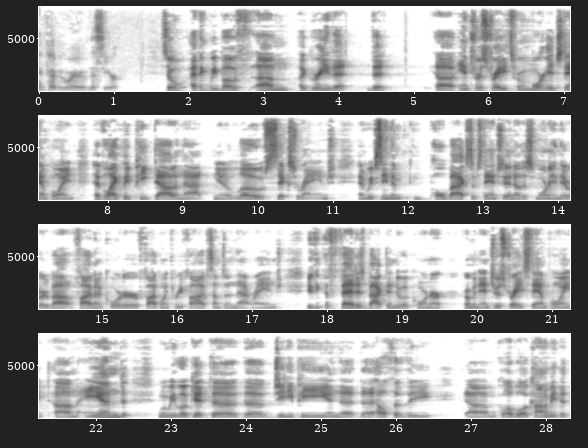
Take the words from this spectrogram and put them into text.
and february of this year. So I think we both um, agree that that uh, interest rates from a mortgage standpoint have likely peaked out in that you know low six range, and we've seen them pull back substantially. I know this morning they were at about five and a quarter, five point three five, something in that range. Do you think the Fed is backed into a corner from an interest rate standpoint, um, and when we look at the the GDP and the the health of the um, global economy, that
